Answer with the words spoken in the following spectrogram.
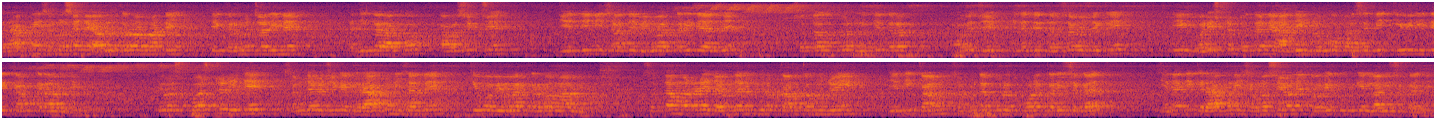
ગ્રાહકની સમસ્યાને હલ કરવા માટે તે કર્મચારીને અધિકાર આપવો આવશ્યક છે. જે તેની સાથે વ્યવહાર કરી રહ્યા છે, સત્તા ઉપર નીચે તરફ આવે છે અને તે દર્શાવે છે કે એક વરિષ્ઠ પોતાને આદિમ લોકો પાસેથી કેવી રીતે કામ કરાવે છે? તેઓ સ્પષ્ટ રીતે સમજાવે છે કે ગ્રાહકોની સાથે કેવો વ્યવહાર કરવામાં આવે. સત્તા મંડળે જવાબદારીપૂર્વક કામ કરવું જોઈએ, જેથી કામ સફળતાપૂર્વક પૂર્ણ કરી શકાય. જેનાથી ગ્રાહકોની સમસ્યાઓને ત્વરિત ઉકેલ લાવી શકાય છે.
